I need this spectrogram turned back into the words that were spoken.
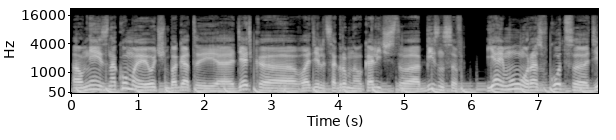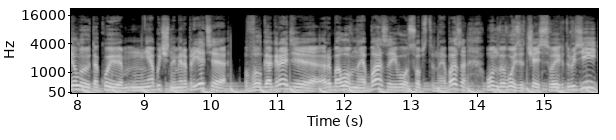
А у меня есть знакомый, очень богатый э, дядька, владелец огромного количества бизнесов. Я ему раз в год э, делаю такое необычное мероприятие в Волгограде, рыболовная база, его собственная база. Он вывозит часть своих друзей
